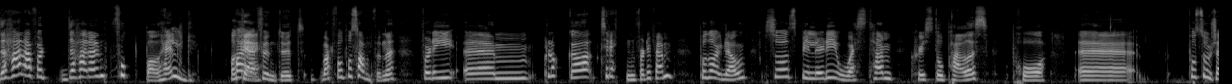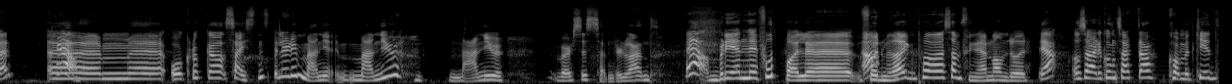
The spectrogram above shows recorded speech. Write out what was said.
det, her er for, det her er en fotballhelg, har jeg funnet ut. I hvert fall på Samfunnet. Fordi um, klokka 13.45 på Daglighallen så spiller de Westham Crystal Palace på, eh, på storskjerm. Um, eh, og klokka 16 spiller de Manu, Man Man versus Sunderland. Ja, blir en fotballformiddag på Samfunnet, med andre ord. Ja, Og så er det konsert, da. Comet Kid.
